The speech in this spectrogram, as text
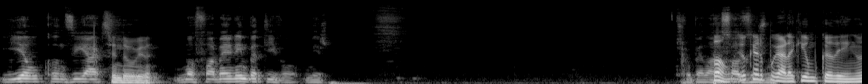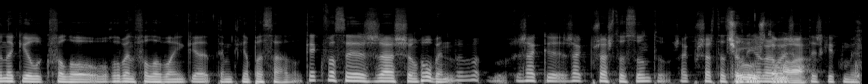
e ele conduzia aqui Sem dúvida. de uma forma era imbatível mesmo. Desculpem lá, Bom, só eu quero pegar aqui um bocadinho naquilo que falou, o Ruben falou bem, que até me tinha passado. O que é que vocês acham, Ruben, já que, já que puxaste o assunto, já que puxaste a sardinha, agora vais que tens que ir comer.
